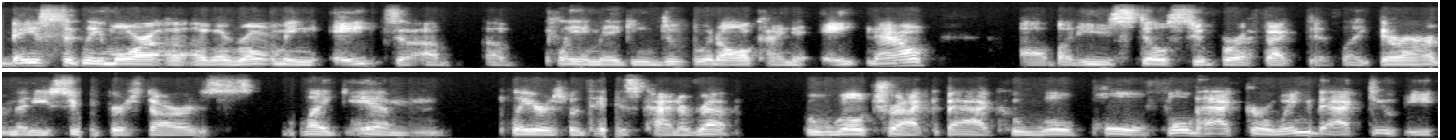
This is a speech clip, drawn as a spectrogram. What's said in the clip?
basically more of a roaming eight, a, a playmaking, do it all kind of eight now, uh, but he's still super effective. Like there aren't many superstars like him, players with his kind of rep, who will track back, who will pull fullback or wingback duty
